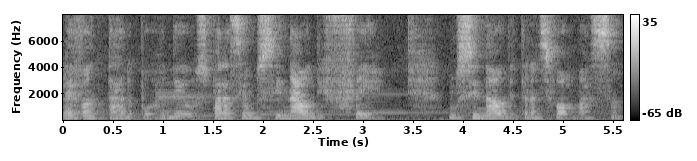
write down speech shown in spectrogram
levantado por Deus para ser um sinal de fé, um sinal de transformação.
